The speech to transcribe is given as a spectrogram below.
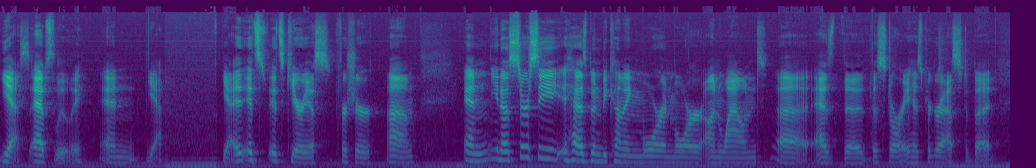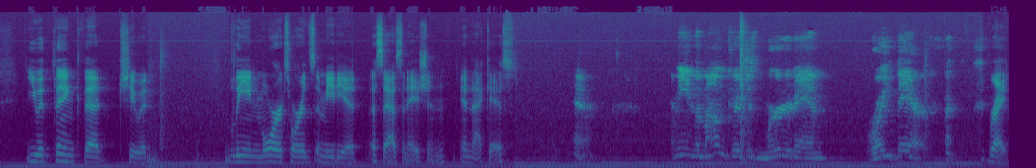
Yes, absolutely, and yeah, yeah, it, it's it's curious for sure. Um, and you know, Cersei has been becoming more and more unwound uh, as the the story has progressed, but you would think that she would lean more towards immediate assassination in that case. Yeah. I mean, the Mountain could have just murdered him right there. right.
